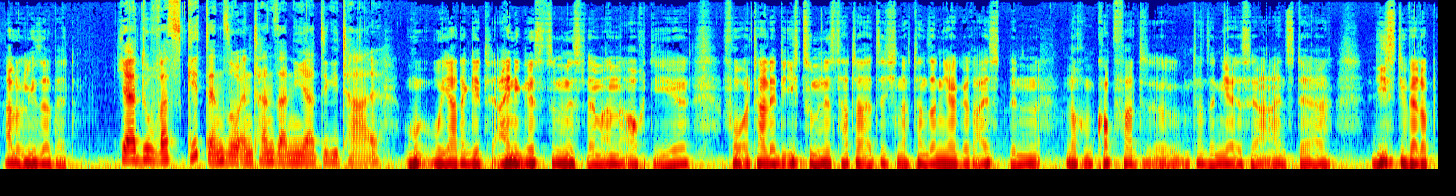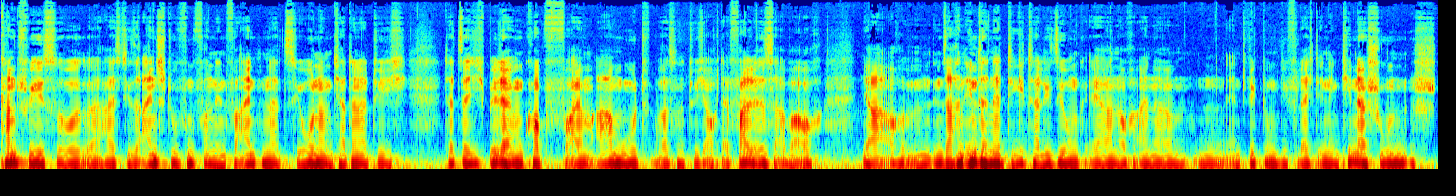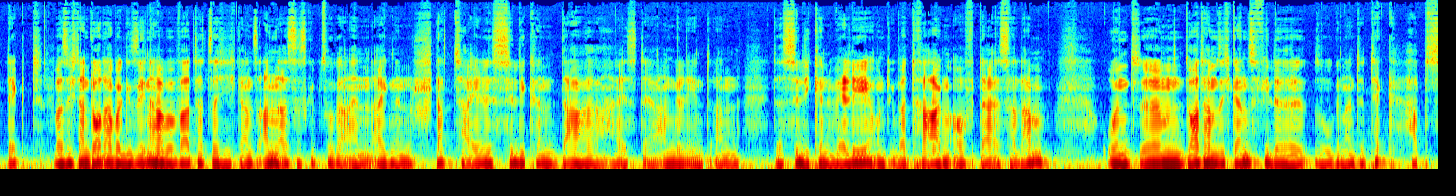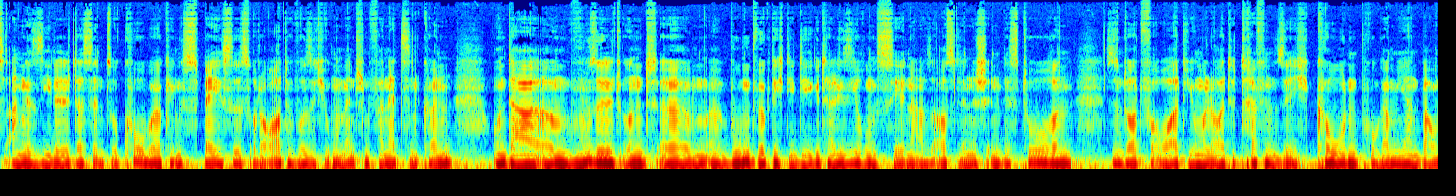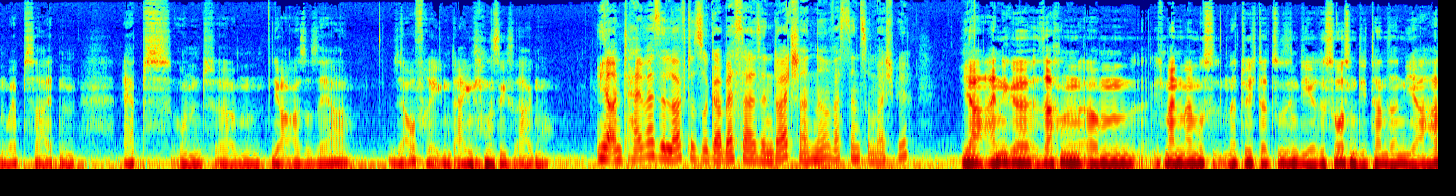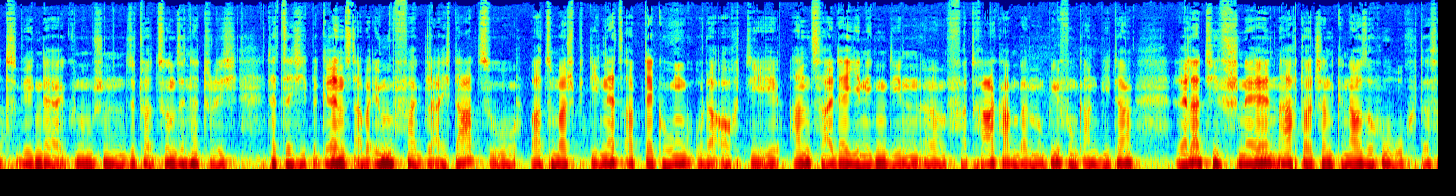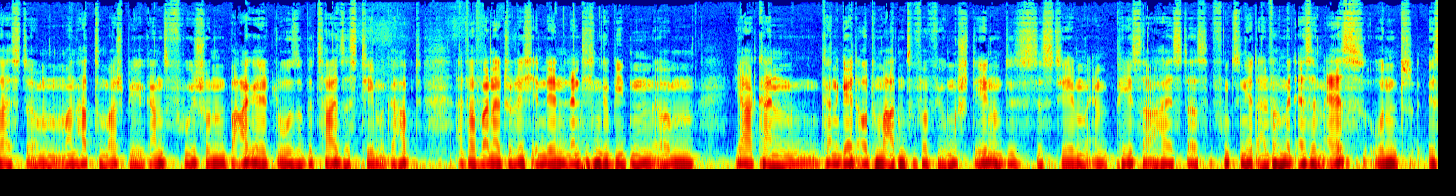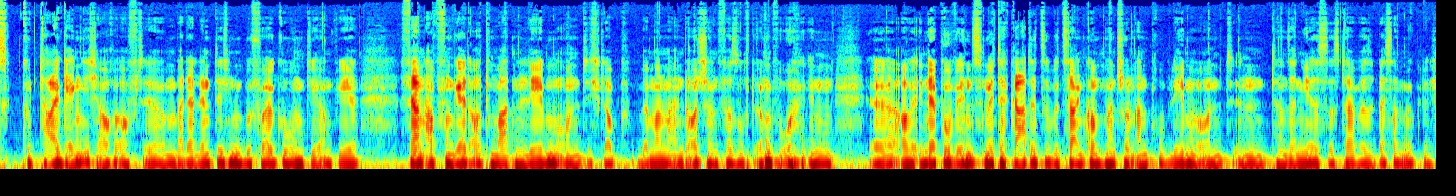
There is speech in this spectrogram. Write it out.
Hallo Elisabeth. Ja, du, was geht denn so in Tansania digital? Oh, oh, ja, da geht einiges, zumindest wenn man auch die Vorurteile, die ich zumindest hatte, als ich nach Tansania gereist bin, noch im Kopf hat. Äh, Tansania ist ja eins der least developed countries, so äh, heißt diese Einstufung von den Vereinten Nationen. Und ich hatte natürlich tatsächlich Bilder im Kopf, vor allem Armut, was natürlich auch der Fall ist, aber auch ja auch in Sachen Internet, Digitalisierung eher noch eine Entwicklung, die vielleicht in den Kinderschuhen steckt. Was ich dann dort aber gesehen habe, war tatsächlich ganz anders. Es gibt sogar einen eigenen Stadtteil, Silicon Dar heißt der, angelehnt an das Silicon Valley und übertragen auf Dar es Salaam. Und ähm, dort haben sich ganz viele sogenannte Tech-Hubs angesiedelt. Das sind so Coworking Spaces oder Orte, wo sich junge Menschen vernetzen können. Und da ähm, wuselt und ähm, boomt wirklich die Digitalisierungsszene. Also ausländische Investoren sind dort vor Ort, junge Leute treffen sich, coden, programmieren, bauen Webseiten, Apps und ähm, ja, also sehr, sehr aufregend eigentlich, muss ich sagen. Ja, und teilweise läuft es sogar besser als in Deutschland, ne? Was denn zum Beispiel? Ja, einige Sachen. Ähm, ich meine, man muss natürlich dazu sehen, die Ressourcen, die Tansania hat, wegen der ökonomischen Situation, sind natürlich tatsächlich begrenzt. Aber im Vergleich dazu war zum Beispiel die Netzabdeckung oder auch die Anzahl derjenigen, die einen äh, Vertrag haben beim Mobilfunkanbieter, relativ schnell nach Deutschland genauso hoch. Das heißt, ähm, man hat zum Beispiel ganz früh schon bargeldlose Bezahlsysteme gehabt, einfach weil natürlich in den ländlichen Gebieten ähm, ja kein, keine Geldautomaten zur Verfügung stehen und das System M-Pesa heißt das, funktioniert einfach mit SMS und ist total gängig auch auf der, bei der ländlichen Bevölkerung, die irgendwie fernab von Geldautomaten leben. Und ich glaube, wenn man mal in Deutschland versucht, irgendwo in, äh, in der Provinz mit der Karte zu bezahlen, kommt man schon an Probleme. Und in Tansania ist das teilweise besser möglich.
